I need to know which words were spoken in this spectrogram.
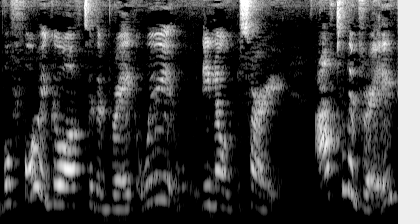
before we go off to the break, we, you know, sorry. After the break,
